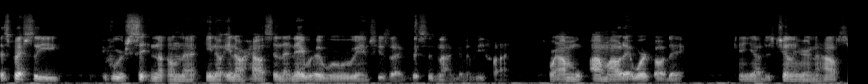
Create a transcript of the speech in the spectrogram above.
especially if we were sitting on that, you know, in our house in that neighborhood where we were in. She's like, this is not to be fine. Where I'm, I'm out at work all day, and y'all just chilling here in the house.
